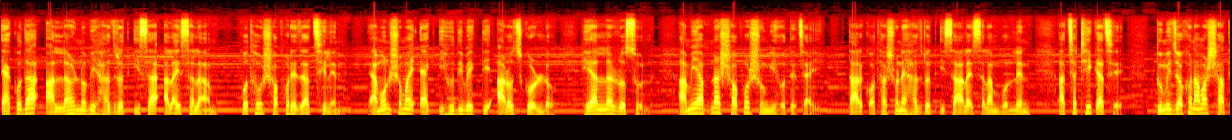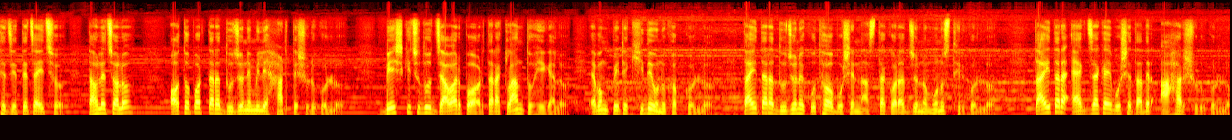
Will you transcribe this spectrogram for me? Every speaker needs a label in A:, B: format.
A: একদা আল্লাহর নবী হজরত ঈসা আলাইসাল্লাম কোথাও সফরে যাচ্ছিলেন। এমন সময় এক ইহুদি ব্যক্তি আরজ করল, হে আল্লাহর রসুল, আমি আপনার সফর সঙ্গী হতে চাই। তার কথা শুনে হজরত ঈসা আলাইসাল্লাম বললেন আচ্ছা ঠিক আছে। তুমি যখন আমার সাথে যেতে চাইছ, তাহলে চলো। অতপর তারা দুজনে মিলে হাঁটতে শুরু করল। বেশ কিছু দূর যাওয়ার পর তারা ক্লান্ত হয়ে গেল এবং পেটে খিদে অনুভব করল। তাই তারা দুজনে কোথাও বসে নাস্তা করার জন্য মনস্থির করল। তাই তারা এক জায়গায় বসে তাদের আহার শুরু করল।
